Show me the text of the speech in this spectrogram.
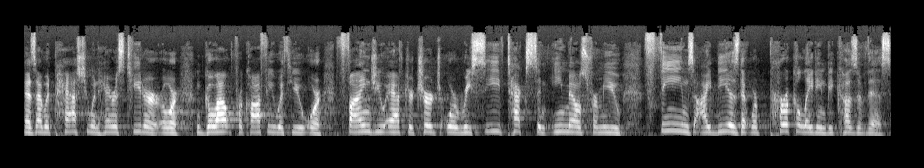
as I would pass you in Harris Teeter or go out for coffee with you or find you after church or receive texts and emails from you, themes, ideas that were percolating because of this.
